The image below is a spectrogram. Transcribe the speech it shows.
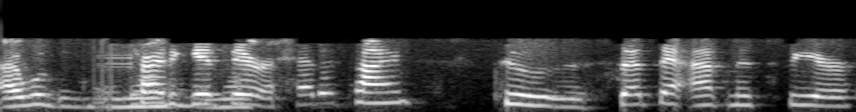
I would mm-hmm. try to get mm-hmm. there ahead of time to set the atmosphere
